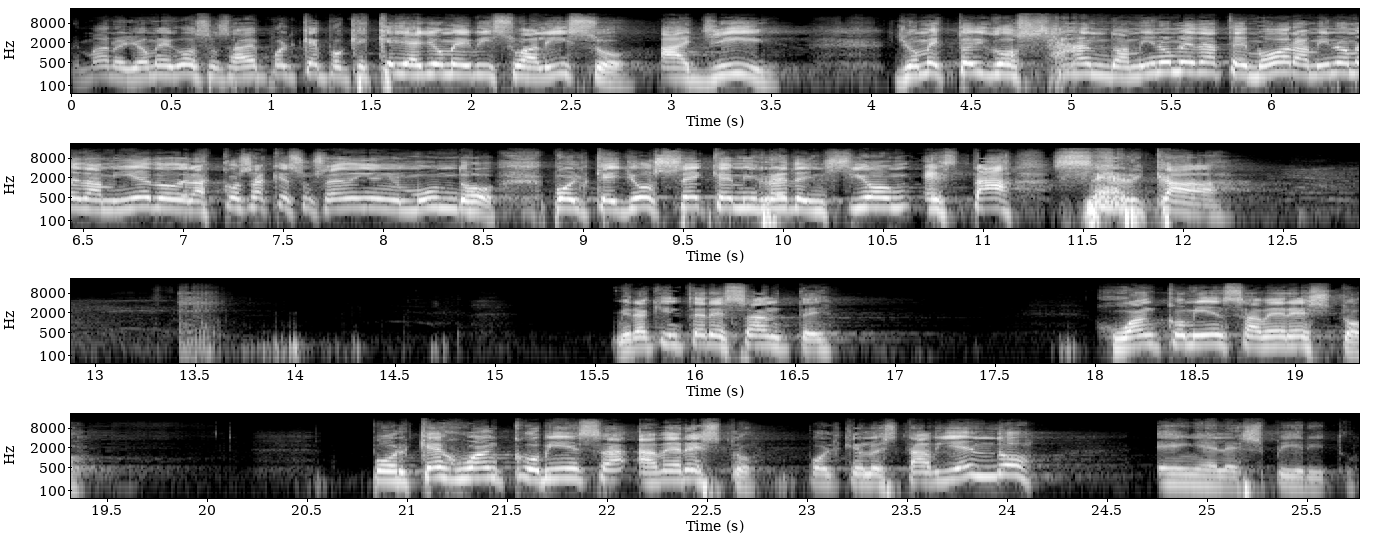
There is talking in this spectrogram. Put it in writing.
Hermano, yo me gozo, ¿sabe por qué? Porque es que ya yo me visualizo allí. Yo me estoy gozando, a mí no me da temor, a mí no me da miedo de las cosas que suceden en el mundo, porque yo sé que mi redención está cerca. Mira qué interesante. Juan comienza a ver esto. ¿Por qué Juan comienza a ver esto? Porque lo está viendo en el Espíritu.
